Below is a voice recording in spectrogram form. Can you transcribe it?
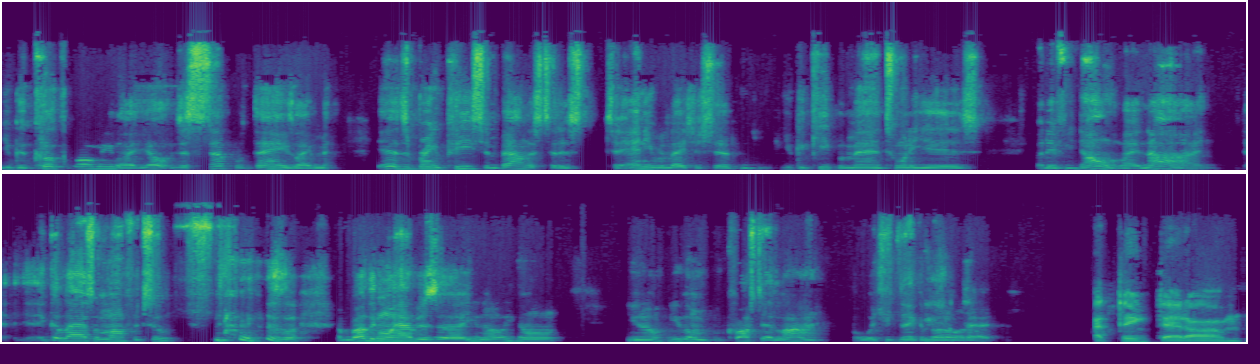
You could cook for me. Like yo, just simple things. Like yeah, just bring peace and balance to this to any relationship. You could keep a man 20 years, but if you don't, like, nah, it could last a month or two. a brother gonna have his, uh, you know, he gonna, you know, you gonna cross that line. But what you think about all that? I think that, um,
